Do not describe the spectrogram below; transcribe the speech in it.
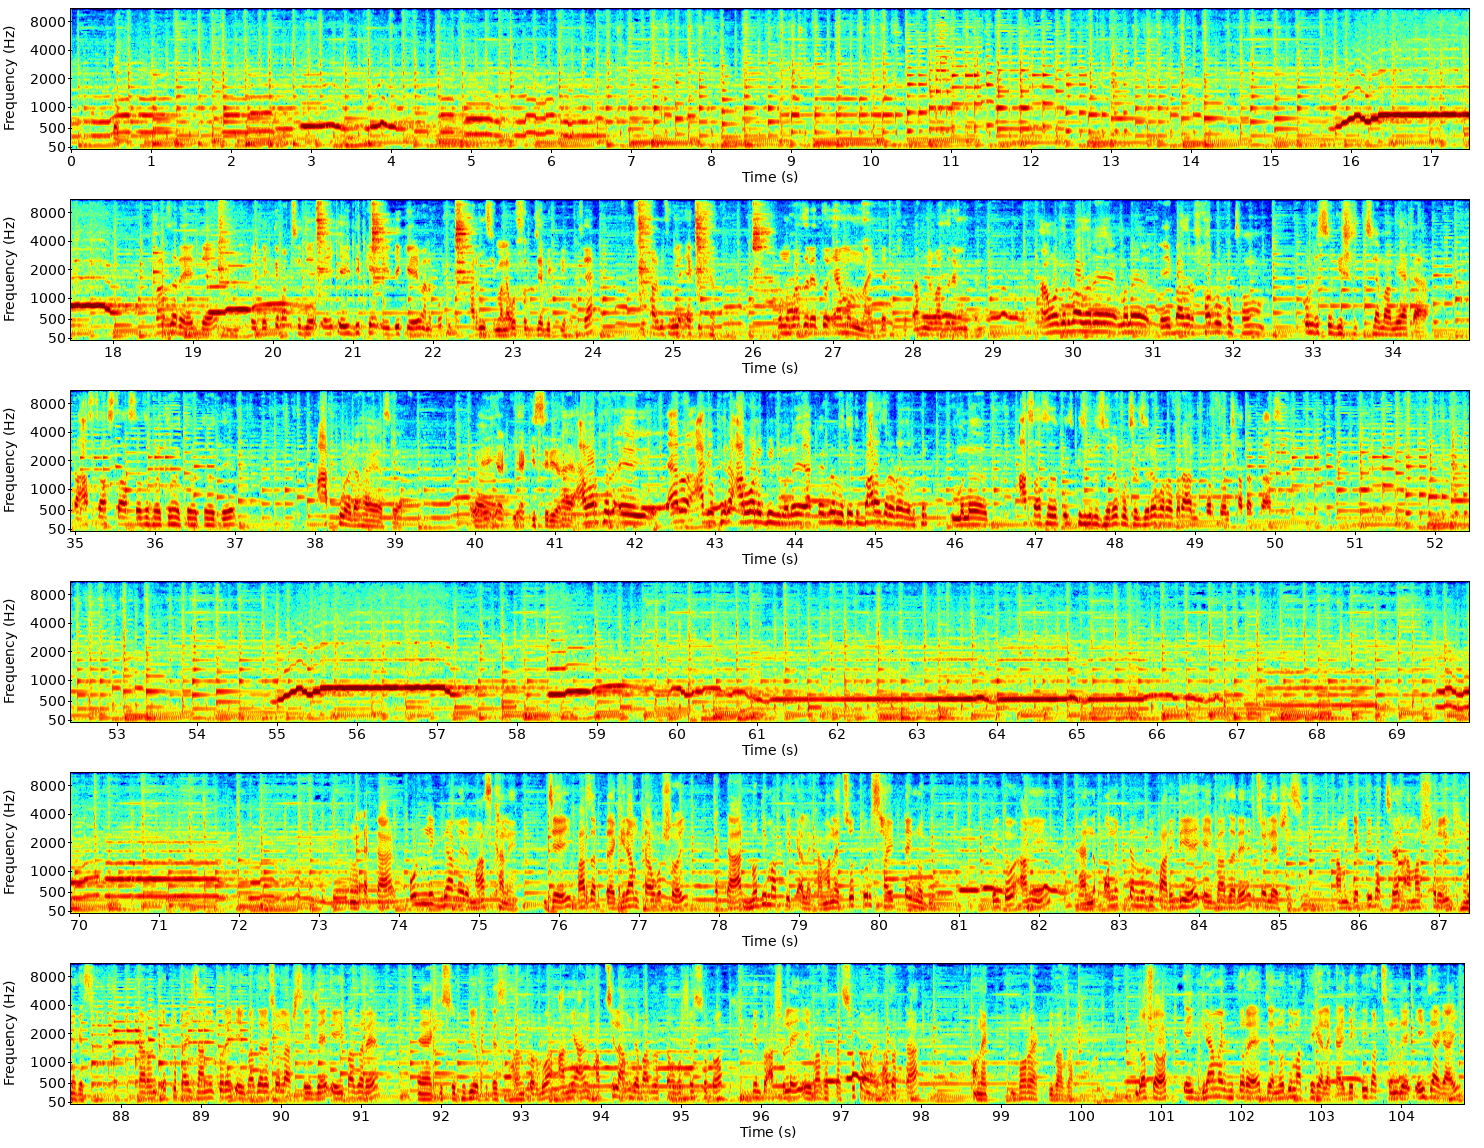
তো বাজারে যে এই দেখতে পাচ্ছি যে এই এই দিকে এই দিকে মানে প্রতিটা ফার্মেসি মানে ওষুধ যে বিক্রি হচ্ছে সেই ফার্মেসিগুলো একই সাথে। কোনো বাজারে তো এমন নাই যে একই সাথে আপনার বাজারে এমন কেন? আমাদের বাজারে মানে এই বাজারে সর্বপ্রথম পুলিশ ছিলাম আমি একা। আস্তে আস্তে আস্তে আস্তে হইতে হইতে হইতে হইতে আট নয়টা হয়ে গেছে। এই একই সিরিয়াল হ্যাঁ আবার ফের আরও আগে ফের আরও অনেক বেশি মানে একটা হইতে হইতে বারো তেরোটা মানে আস্তে আস্তে কিছু কিছু কিছু ঝরে পড়ছে। ঝরে পড়ার পরে আমি বর্তমান সাত আটটা আছে। একটা পল্লী গ্রামের মাঝখানে যেই বাজারটা, গ্রামটা অবশ্যই একটা নদীমাতৃক এলাকা মানে চতুর সাইডটাই নদী। কিন্তু আমি অনেকটা নদী পাড়ি দিয়ে এই বাজারে চলে এসেছি। আমি দেখতেই পাচ্ছেন আমার শরীর ঘেমে গেছে। কারণ এতটাই জানি করে এই বাজারে চলে আসছি যে এই বাজারে কিছু ভিডিও ফুটেজ ধারণ করব। আমি আমি ভাবছিলাম যে বাজারটা অবশ্যই ছোট, কিন্তু আসলে এই বাজারটা ছোট নয়, বাজারটা অনেক বড় একটি বাজার। দর্শক, এই গ্রামের ভিতরে যে নদীমাতৃক এলাকায় দেখতেই পাচ্ছেন যে এই জায়গায়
